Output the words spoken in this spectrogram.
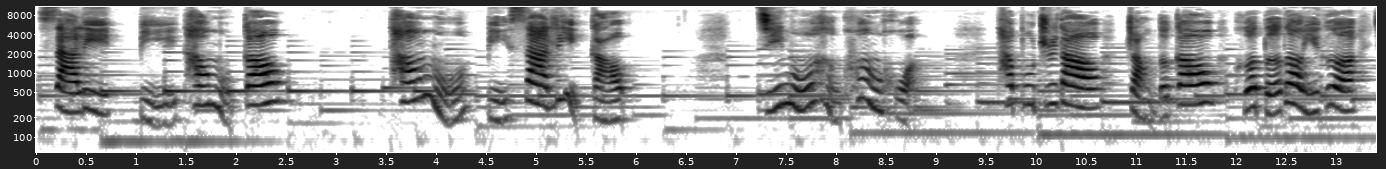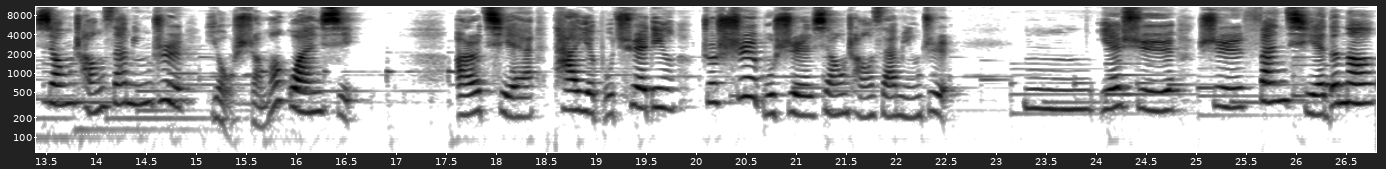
萨利比汤姆高，汤姆比萨利高。吉姆很困惑。他不知道长得高和得到一个香肠三明治有什么关系，而且他也不确定这是不是香肠三明治。嗯，也许是番茄的呢。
